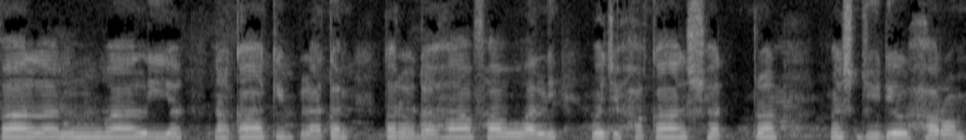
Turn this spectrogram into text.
falanuwaliyanaka kiblatan taradaha fawali wajhaka syatral masjidil haram.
